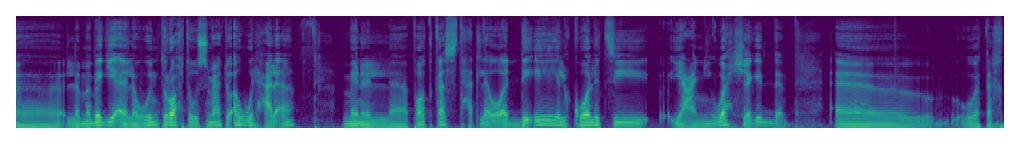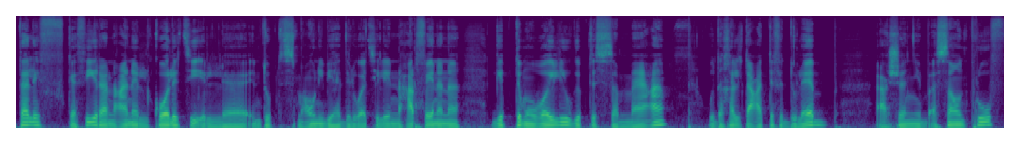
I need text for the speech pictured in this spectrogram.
آه لما باجي لو أنتوا رحتوا وسمعتوا أول حلقة من البودكاست هتلاقوا قد إيه ال quality يعني وحشة جدا. آه وتختلف كثيرا عن ال quality اللي أنتوا بتسمعوني بيها دلوقتي لأن حرفيا أنا جبت موبايلي وجبت السماعة ودخلت قعدت في الدولاب عشان يبقى soundproof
